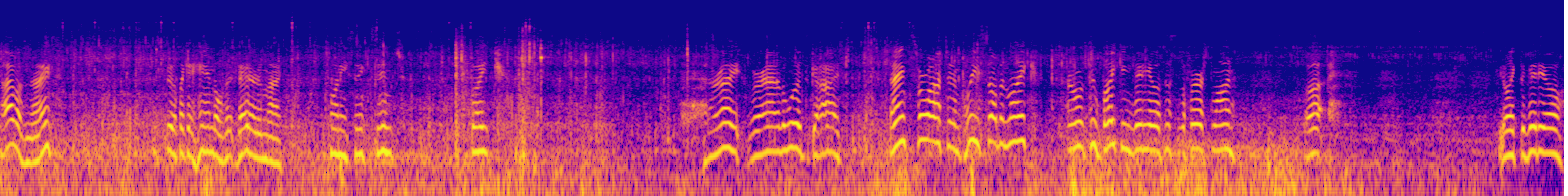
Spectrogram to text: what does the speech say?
That was nice. This feels like it handles it better than my 26 inch bike. Alright, we're out of the woods, guys. Thanks for watching. Please sub and like. I don't do biking videos. This is the first one. But if you like the video,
